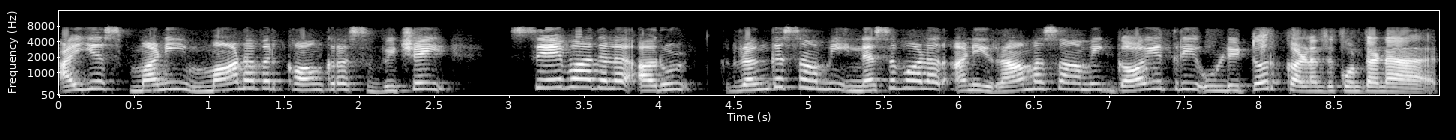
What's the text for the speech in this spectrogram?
ஐஎஸ் மணி மாணவர் காங்கிரஸ் விஜய் சேவாதள அருள் ரங்கசாமி நெசவாளர் அணி ராமசாமி காயத்ரி உள்ளிட்டோர் கலந்து கொண்டனர்.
